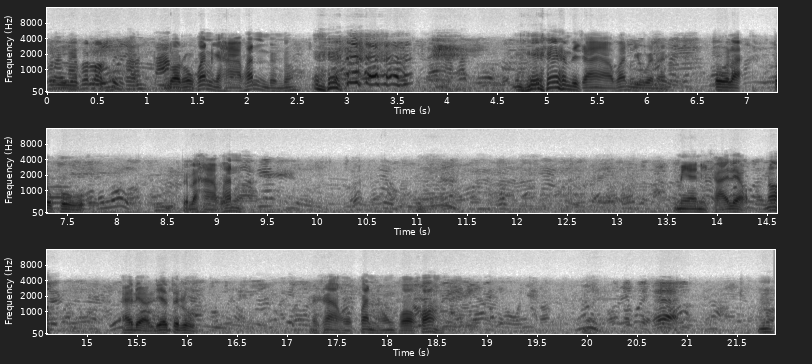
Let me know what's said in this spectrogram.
เพิ่นให้เพิ่นรอดกันรอด6,000ก็5,000ตัวเนาะมีขาย5,000อยู่บ่น่ะตัวละตัวผู้ตัวละ5,000แม่นี่ขายแล้วเนาะขายแล้วเหลียแตัวลูกราคา6,000ของพอคล้องอืม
